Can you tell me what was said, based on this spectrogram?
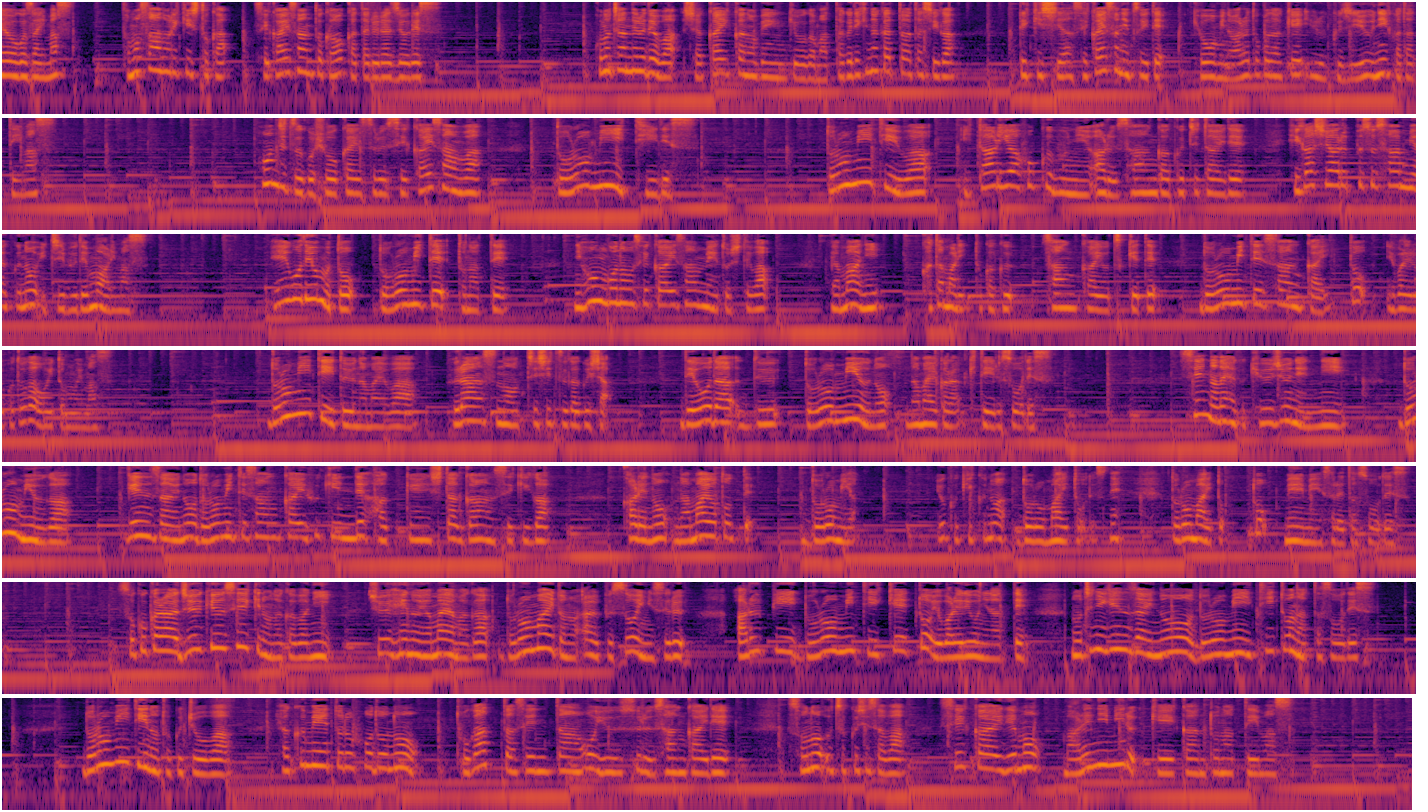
はようございます。友沢の歴史とか世界遺産とかを語るラジオです。このチャンネルでは社会科の勉強が全くできなかった私が歴史や世界遺産について興味のあるとこだけゆるく自由に語っています。本日ご紹介する世界遺産はドロミーティです。ドロミーティはイタリア北部にある山岳地帯で東アルプス山脈の一部でもあります。英語で読むとドロミテとなって日本語の世界遺産名としては山に塊と書く山階をつけてドロミテ山階と呼ばれることが多いと思います。ドロミーティという名前はフランスの地質学者デオダ・ドゥ・ドロミューの名前から来ているそうです。1790年にドロミューが現在のドロミテ山階付近で発見した岩石が彼の名前を取ってドロミア。よく聞くのはドロマイトですね。ドロマイトと命名されたそうです。そこから19世紀の半ばに周辺の山々がドロマイトのアルプスを意味するアルピー・ドロミティ系と呼ばれるようになって後に現在のドロミーティとなったそうです。ドロミーティの特徴は100メートルほどの尖った先端を有する山階でその美しさは世界でも稀に見る景観となっています。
